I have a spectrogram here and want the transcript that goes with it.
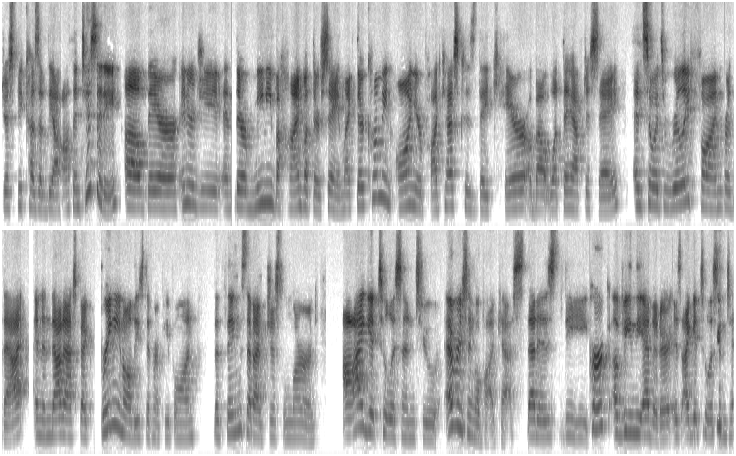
just because of the authenticity of their energy and their meaning behind what they're saying. Like they're coming on your podcast because they care about what they have to say. And so it's really fun for that. And in that aspect, bringing all these different people on, the things that I've just learned. I get to listen to every single podcast. That is the perk of being the editor is I get to listen to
